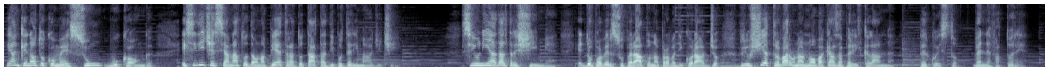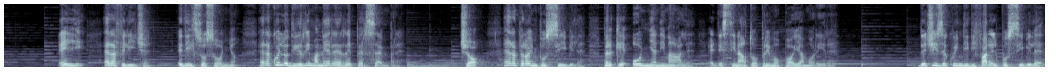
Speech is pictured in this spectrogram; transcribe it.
è anche noto come Sun Wukong e si dice sia nato da una pietra dotata di poteri magici. Si unì ad altre scimmie e dopo aver superato una prova di coraggio riuscì a trovare una nuova casa per il clan, per questo venne fatto re. Egli era felice ed il suo sogno era quello di rimanere re per sempre. Ciò era però impossibile, perché ogni animale è destinato prima o poi a morire. Decise quindi di fare il possibile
